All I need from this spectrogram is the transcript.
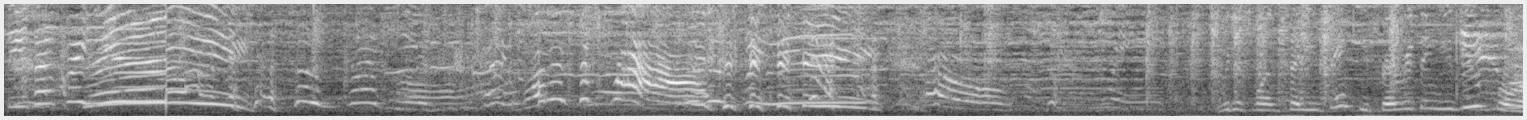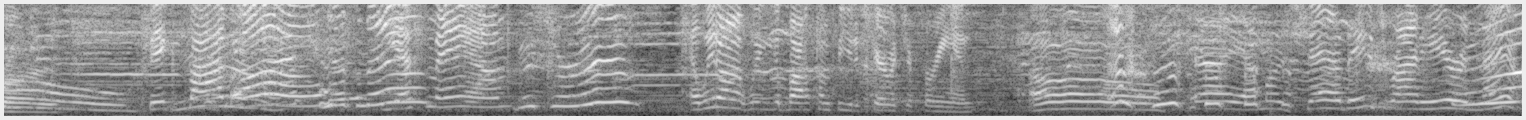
These are for you. Goodness, what We just want to tell you thank you for everything you do for us. Big five oh. Yes, ma'am. Yes, ma'am. This sure is. And we don't we can bought some for you to share with your friends. Oh, okay. I'm going to share these right here and now.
